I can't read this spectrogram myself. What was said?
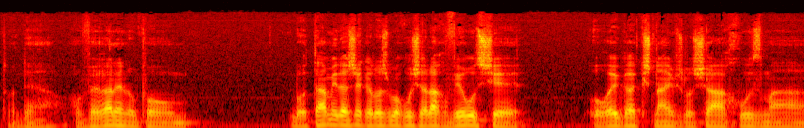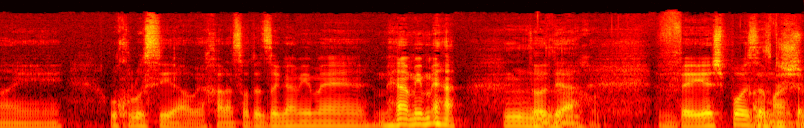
אתה יודע, עובר עלינו פה, באותה מידה שהקדוש ברוך הוא שלח וירוס שהורג רק 2-3 אחוז מהאוכלוסייה, הוא יכל לעשות את זה גם עם 100 מ-100, אתה יודע. נכון. ויש פה איזה משהו.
